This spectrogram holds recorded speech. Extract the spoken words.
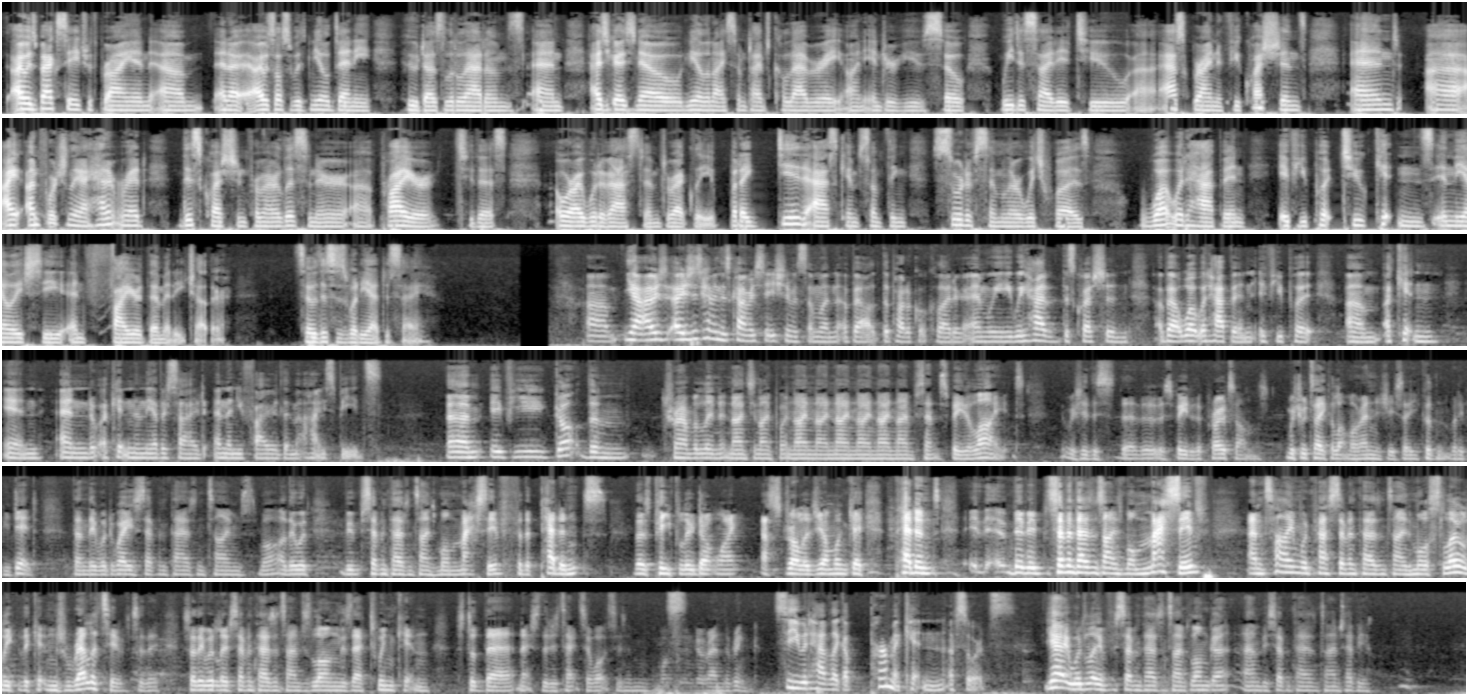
I was backstage with Brian, um, and I, I, was also with Neil Denny, who does Little Atoms. And as you guys know, Neil and I sometimes collaborate on interviews. So we decided to uh, ask Brian a few questions. And uh, I unfortunately I hadn't read this question from our listener uh, prior to this, or I would have asked him directly. But I did ask him something sort of similar, which was, what would happen if you put two kittens in the LHC and fired them at each other? So this is what he had to say. Um, yeah, I was I was just having this conversation with someone about the particle collider, and we, we had this question about what would happen if you put um, a kitten in and a kitten on the other side, and then you fired them at high speeds. Um, if you got them traveling at ninety nine point nine nine nine nine nine nine percent speed of light, which is this, the, the, speed of the protons, which would take a lot more energy, so you couldn't. But if you did, then they would weigh 7,000 times more, or they would be 7,000 times more massive for the pedants those people who don't like astrology on 1K, pedants, they'd 7,000 times more massive, and time would pass 7,000 times more slowly for the kittens relative to the. So they would live 7,000 times as long as their twin kitten stood there next to the detector watching them, watching them go around the ring. So you would have like a perma kitten of sorts. Yeah, it would live 7,000 times longer and be 7,000 times heavier.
